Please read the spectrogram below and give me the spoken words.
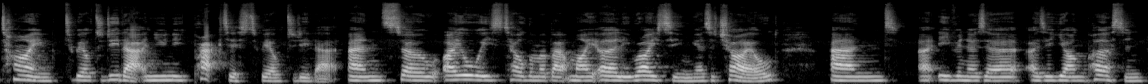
time to be able to do that and you need practice to be able to do that. And so i always tell them about my early writing as a child and uh, even as a as a young person.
